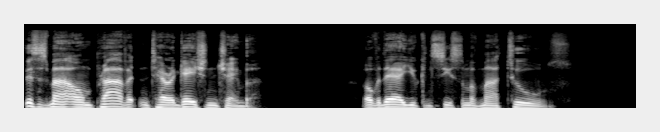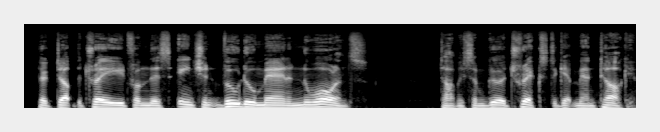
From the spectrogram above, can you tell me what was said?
This is my own private interrogation chamber. Over there you can see some of my tools. Picked up the trade from this ancient voodoo man in New Orleans. Taught me some good tricks to get men talking.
